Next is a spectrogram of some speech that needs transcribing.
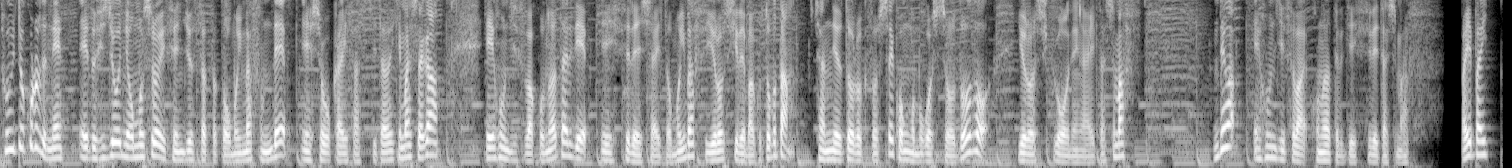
というところでね、えっ、ー、と、非常に面白い戦術だったと思いますんで、えー、紹介させていただきましたが、えー、本日はこの辺りで、え失礼したいと思います。よろしければグッドボタン、チャンネル登録、そして今後もご視聴どうぞよろしくお願いいたします。では、え本日はこの辺りで失礼いたします。バイバイ。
